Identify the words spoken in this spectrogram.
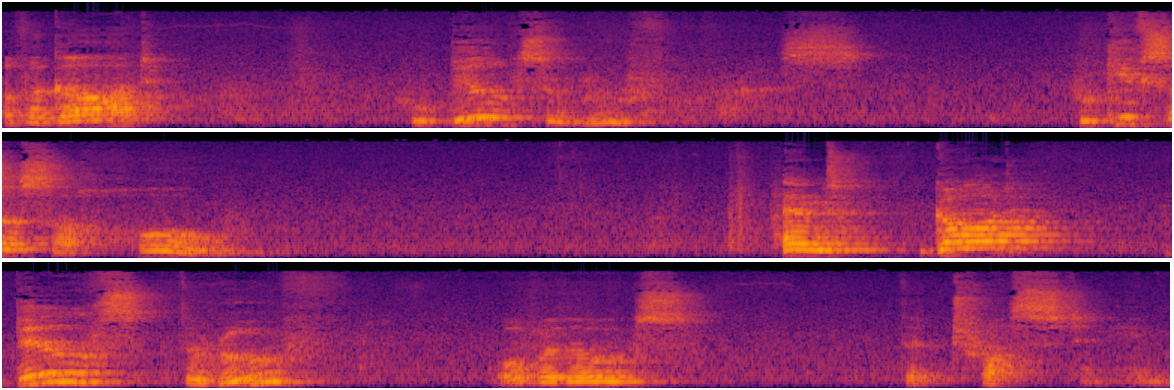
of a God who builds a roof over us, who gives us a home. And God builds the roof over those that trust in Him,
